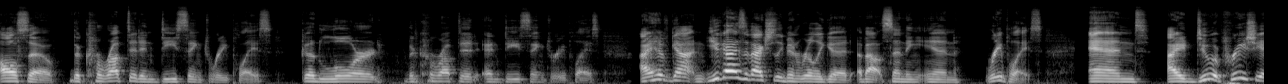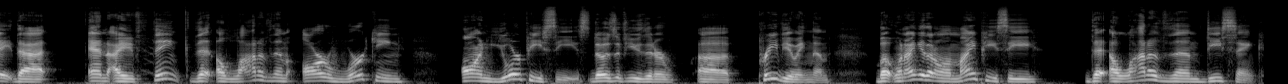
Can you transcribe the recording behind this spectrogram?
also the corrupted and desynced replays. Good lord, the corrupted and desynced replays. I have gotten you guys have actually been really good about sending in replays. And I do appreciate that and I think that a lot of them are working on your PCs, those of you that are uh, previewing them. But when I get it on my PC, that a lot of them desync.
